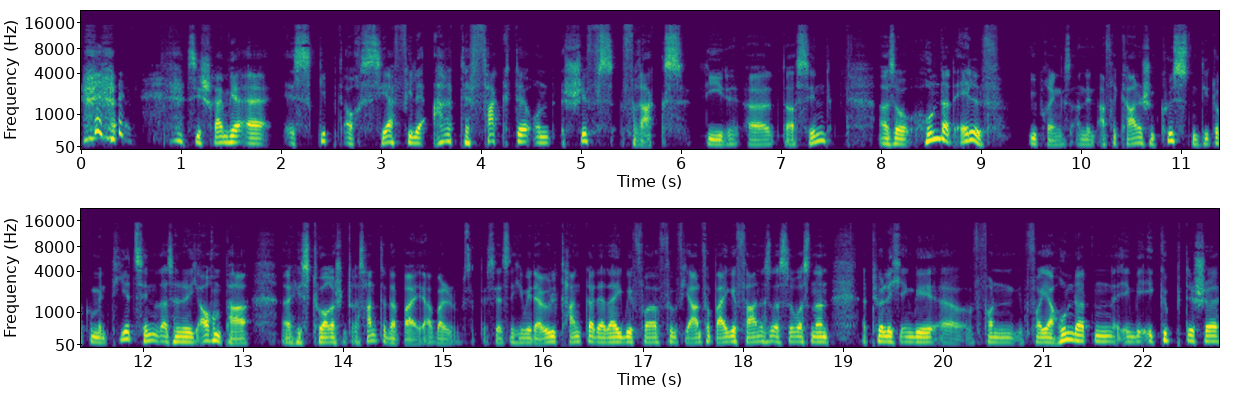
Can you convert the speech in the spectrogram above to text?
Sie schreiben hier, äh, es gibt auch sehr viele Artefakte und Schiffswracks, die äh, da sind. Also 111 übrigens an den afrikanischen Küsten, die dokumentiert sind. Und da sind natürlich auch ein paar äh, historisch interessante dabei, ja, weil das ist jetzt nicht irgendwie der Öltanker, der da irgendwie vor fünf Jahren vorbeigefahren ist oder sowas, sondern natürlich irgendwie äh, von vor Jahrhunderten irgendwie ägyptische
